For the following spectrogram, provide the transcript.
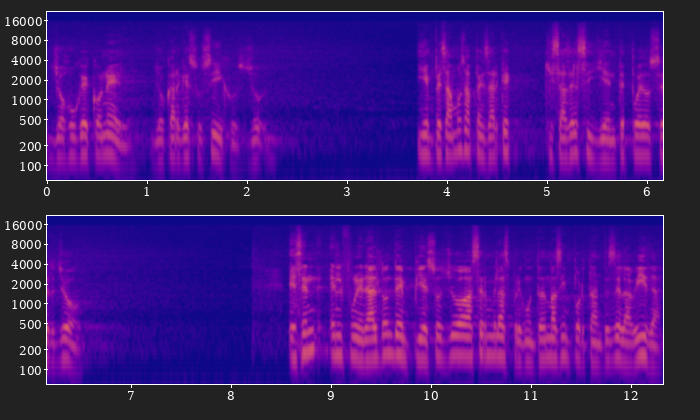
Yo jugué con él, yo cargué sus hijos. Yo... Y empezamos a pensar que quizás el siguiente puedo ser yo. Es en el funeral donde empiezo yo a hacerme las preguntas más importantes de la vida.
